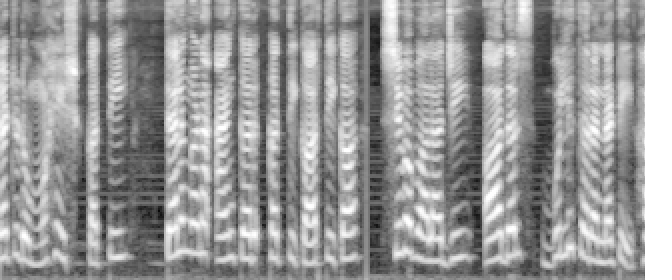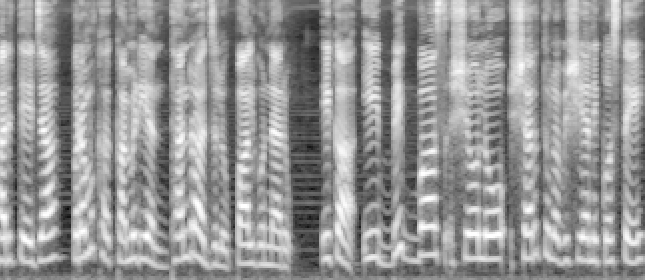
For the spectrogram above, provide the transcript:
నటుడు మహేష్ కత్తి తెలంగాణ యాంకర్ కత్తి కార్తీక శివబాలాజీ ఆదర్శ్ బుల్లితెర నటి హరితేజ ప్రముఖ కమిడియన్ ధన్రాజులు పాల్గొన్నారు. ఇక ఈ బిగ్ బాస్ షోలో షరతుల విషయానికొస్తే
